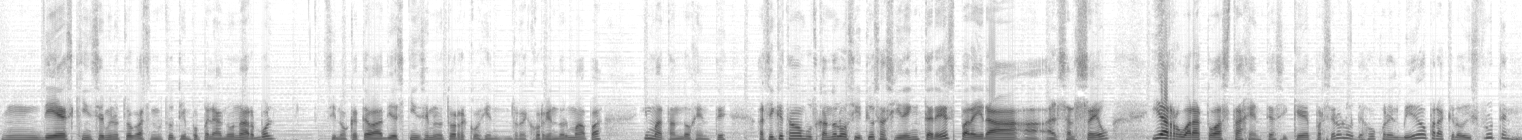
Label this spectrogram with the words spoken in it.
10, mm, 15 minutos gastando tu tiempo peleando un árbol, sino que te vas 10, 15 minutos recorriendo el mapa y matando gente. Así que estamos buscando los sitios así de interés para ir al salseo y a robar a toda esta gente. Así que, parceros, los dejo con el video para que lo disfruten.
